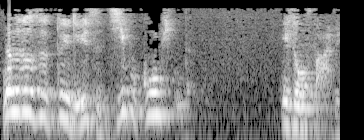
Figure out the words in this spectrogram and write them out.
那么都是对女子极不公平的。一种法律，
